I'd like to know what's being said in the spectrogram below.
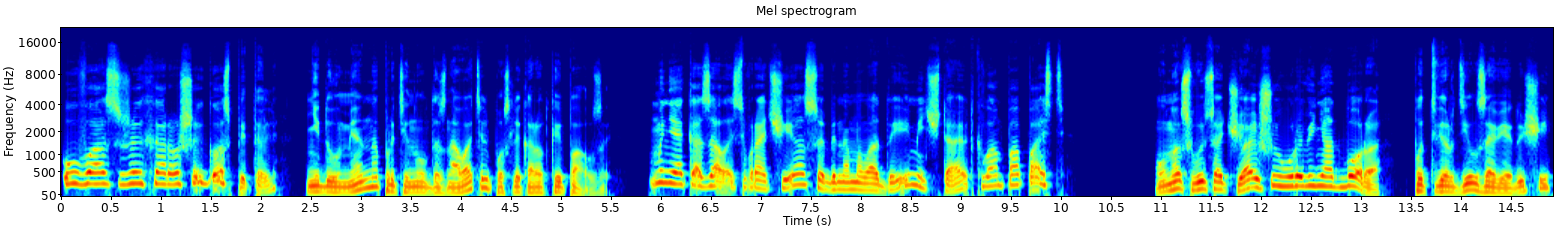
«У вас же хороший госпиталь», Недоуменно протянул дознаватель после короткой паузы. «Мне казалось, врачи, особенно молодые, мечтают к вам попасть». «У нас высочайший уровень отбора», подтвердил заведующий,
